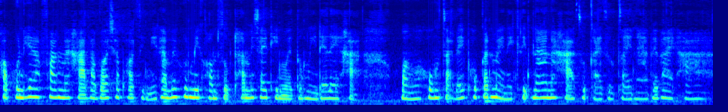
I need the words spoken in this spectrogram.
ขอบคุณที่รับฟังนะคะรับไว้เฉพาะสิ่งที่ทำให้คุณมีความสุขถ้าไม่ใช่ทิ้งไว้ตรงนี้ได้เลยค่ะ หวังว่าคงจะได้พบกันใหม่ในคลิปหน้านะคะ สุขกายสุขใจนะบ๊ายบายค่ะ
